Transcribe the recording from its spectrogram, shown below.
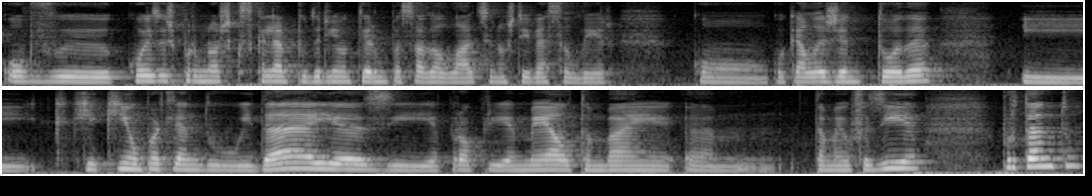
houve coisas, pormenores que se calhar poderiam ter-me passado ao lado se eu não estivesse a ler com, com aquela gente toda e que, que iam partilhando ideias e a própria Mel também, um, também o fazia. Portanto,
